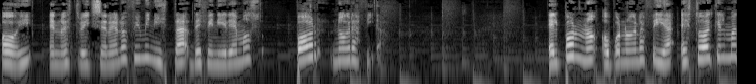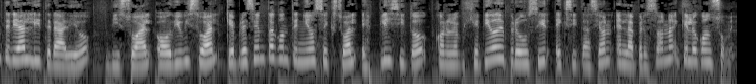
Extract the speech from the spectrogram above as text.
Hoy, en nuestro diccionario feminista, definiremos pornografía. El porno o pornografía es todo aquel material literario, visual o audiovisual que presenta contenido sexual explícito con el objetivo de producir excitación en la persona que lo consume.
